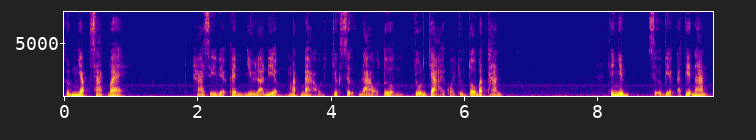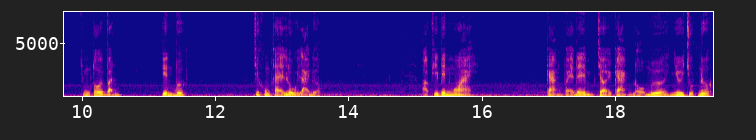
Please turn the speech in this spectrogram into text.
ứng nhập xác về. Hai sự việc hình như là điểm mắt bảo trước sự đào tường trốn chạy của chúng tôi bất thành. Thế nhưng, sự việc đã tiến hành, chúng tôi vẫn tiến bước, chứ không thể lùi lại được. Ở phía bên ngoài, càng về đêm trời càng đổ mưa như chút nước.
